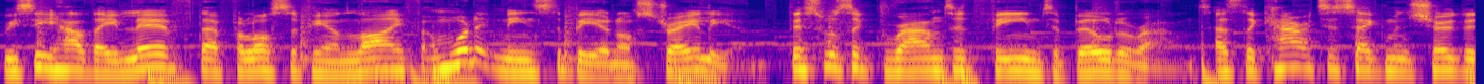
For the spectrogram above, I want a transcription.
We see how they live, their philosophy on life, and what it means to be an Australian. This was a grounded theme to build around, as the character segments show the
